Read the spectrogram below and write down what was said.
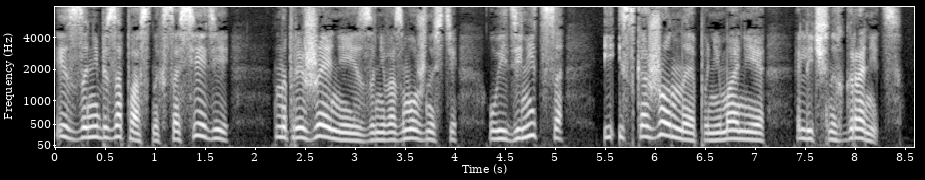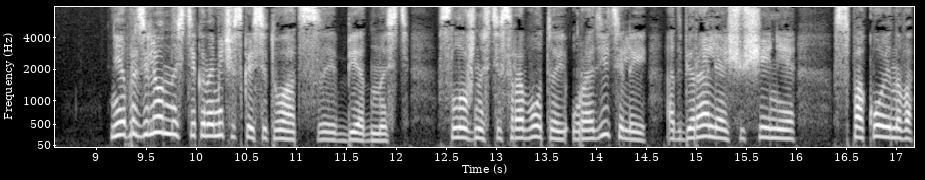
из-за небезопасных соседей, напряжение из-за невозможности уединиться и искаженное понимание личных границ. Неопределенность экономической ситуации, бедность, сложности с работой у родителей отбирали ощущение спокойного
